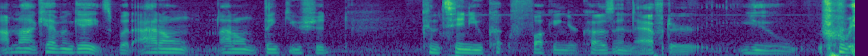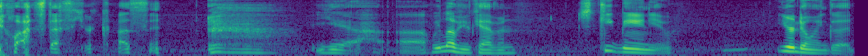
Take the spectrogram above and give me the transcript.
i'm not kevin gates but i don't i don't think you should continue cu- fucking your cousin after you realize that's your cousin yeah uh, we love you kevin just keep being you you're doing good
